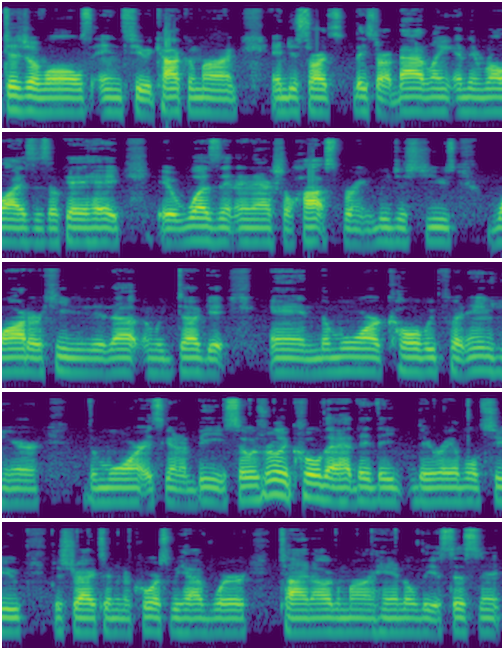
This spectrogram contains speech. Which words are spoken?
digivolves into Ikkakumon and just starts they start battling and then realizes okay hey it wasn't an actual hot spring. We just used water heated it up and we dug it. And the more coal we put in here the more it's going to be. So it was really cool that they, they, they were able to distract him. And of course, we have where Tai and Agumon handle the assistant,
